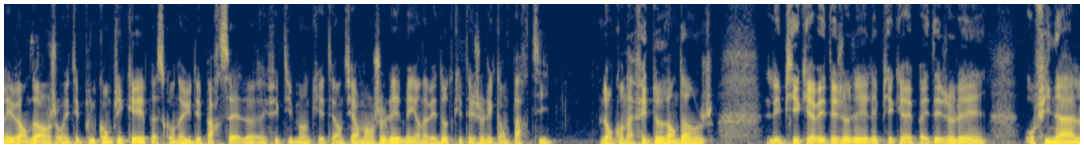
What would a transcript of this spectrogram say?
Les vendanges ont été plus compliquées parce qu'on a eu des parcelles euh, effectivement qui étaient entièrement gelées, mais il y en avait d'autres qui étaient gelées qu'en partie. Donc on a fait deux vendanges, les pieds qui avaient été gelés, les pieds qui n'avaient pas été gelés. Au final,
